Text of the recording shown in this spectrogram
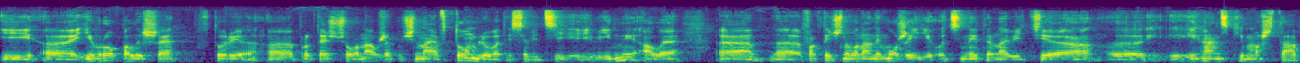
і е, Європа лише повторює е, про те, що вона вже починає втомлюватися від цієї війни, але е, е, фактично вона не може її оцінити навіть гігантський масштаб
